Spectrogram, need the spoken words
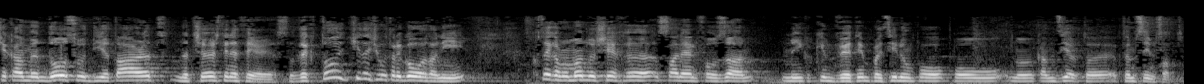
që kanë vendosur dietarët në çështjen e therjes. Dhe këto gjitha që u tregova tani, këto i ka përmendur Sheh Saleh El Fauzan në një kërkim të vetin prej cilit po po u kam nxjerr këtë këtë mësim sot.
